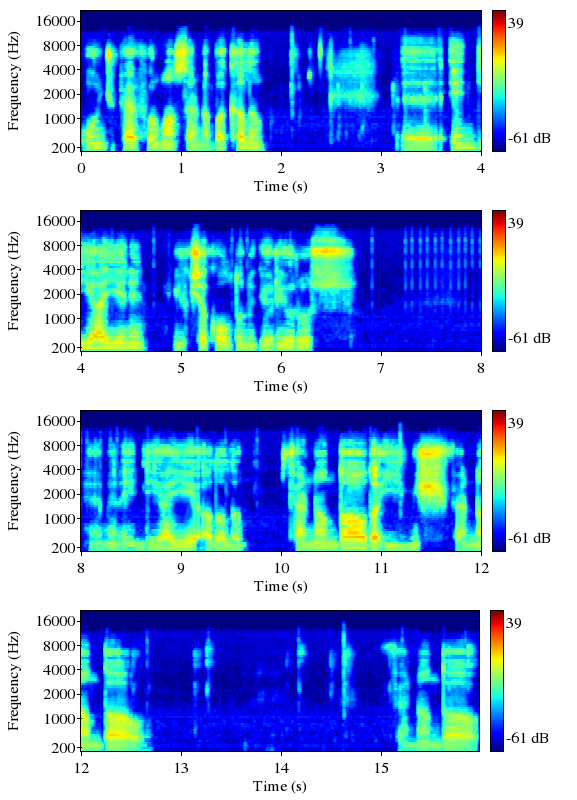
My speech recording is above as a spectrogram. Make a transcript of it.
oyuncu performanslarına bakalım. Ee, NDI'nin yüksek olduğunu görüyoruz. Hemen NDI'yi alalım. Fernandao da iyiymiş. Fernandao. Fernandao.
